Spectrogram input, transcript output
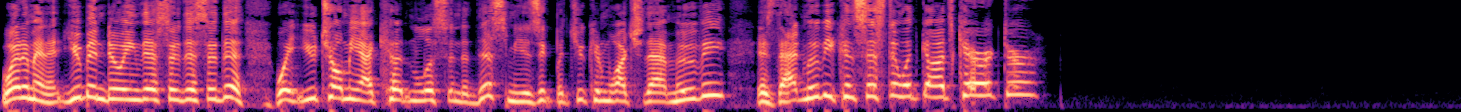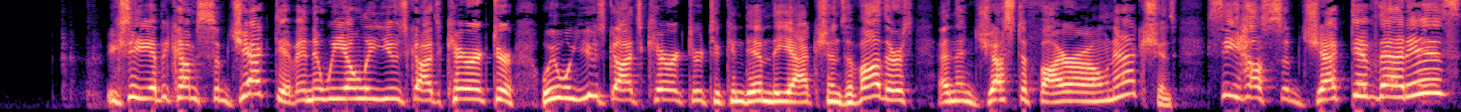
Wait a minute. You've been doing this or this or this. Wait, you told me I couldn't listen to this music, but you can watch that movie? Is that movie consistent with God's character? You see, it becomes subjective, and then we only use God's character. We will use God's character to condemn the actions of others and then justify our own actions. See how subjective that is?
